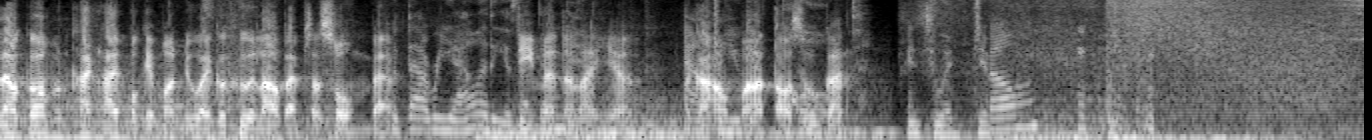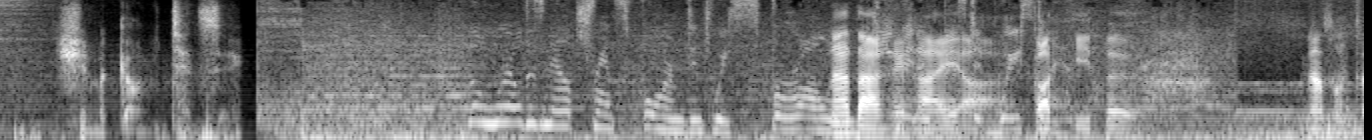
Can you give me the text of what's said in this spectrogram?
แล้วก็มันคล้ายๆโปเกมอนด้วยก็คือเราแบบสะสมแบบ But that reality is ดีแมนอะไร upended เงี้ย แล้วก็เอา after you มา get ต่อสู้กัน pulled into a dome. Shin Megami Tensei The world is now transformed into a sprawling หน้าตาคล้ายๆอ่า demon-infested God wasteland. Eater น่าสนใจ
